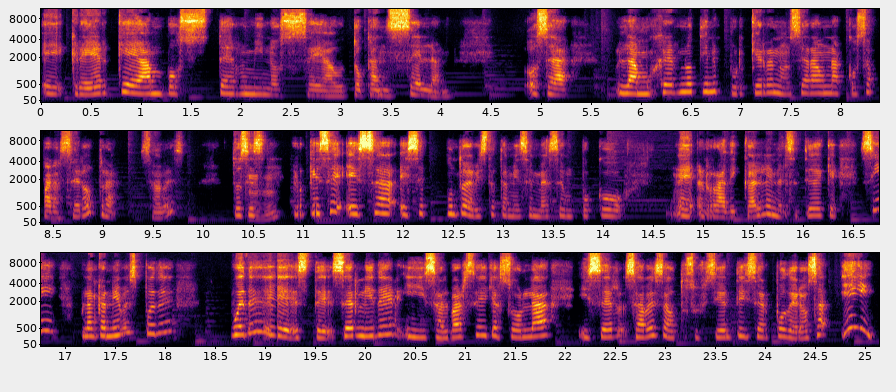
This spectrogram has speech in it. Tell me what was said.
eh, creer que ambos términos se autocancelan. O sea, la mujer no tiene por qué renunciar a una cosa para hacer otra, ¿sabes? Entonces, creo que ese, esa, ese punto de vista también se me hace un poco eh, radical en el sentido de que sí, Blancanieves puede, puede este, ser líder y salvarse ella sola y ser, ¿sabes?, autosuficiente y ser poderosa y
